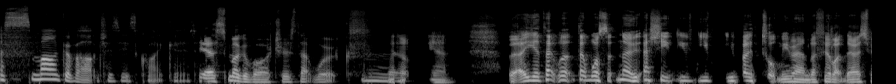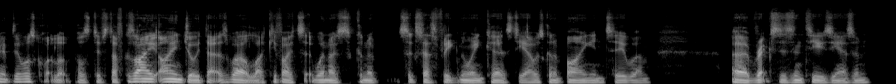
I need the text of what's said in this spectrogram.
A smug of archers is quite good. Yeah, smug of archers that works. Mm. Well, yeah, but uh, yeah, that wa- that was no. Actually, you you you both talked me around. I feel like there actually there was quite a lot of positive stuff because I I enjoyed that as well. Like if I when I was kind of successfully ignoring Kirsty, I was kind of buying into um uh, Rex's enthusiasm.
